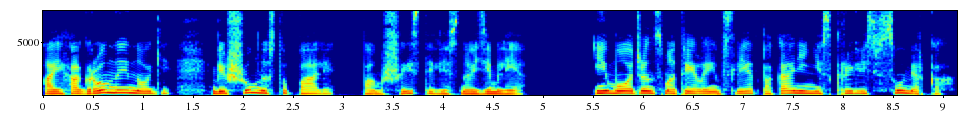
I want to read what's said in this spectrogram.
а их огромные ноги бесшумно ступали по мшистой лесной земле. И Моджин смотрела им вслед, пока они не скрылись в сумерках.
